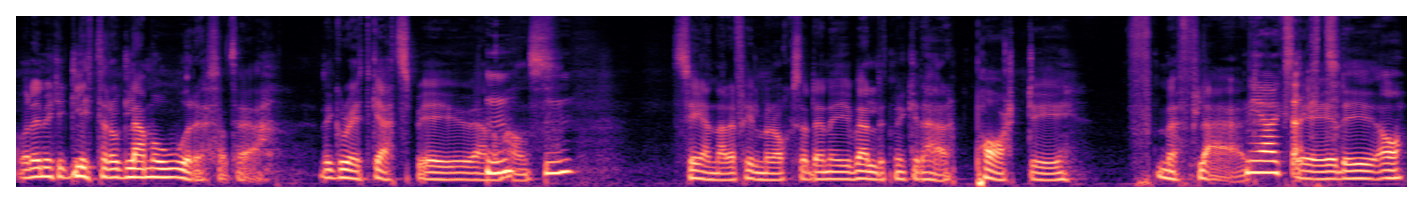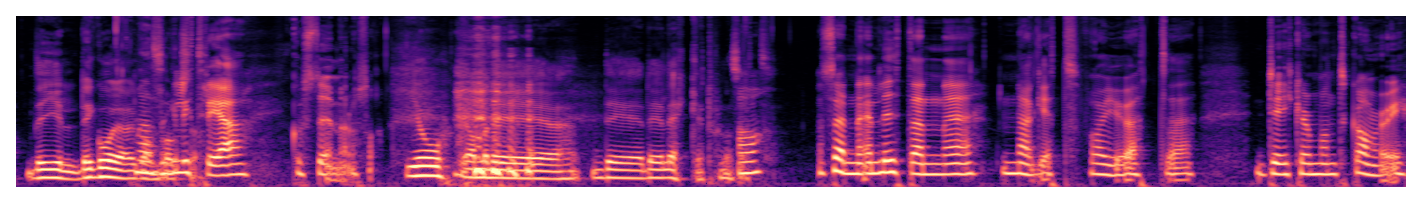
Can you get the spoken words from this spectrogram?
Men det är mycket glitter och glamour så att säga. The Great Gatsby är ju en mm, av hans mm. senare filmer också. Den är ju väldigt mycket det här party med flärd. Ja exakt. Det, det, ja, det, det går jag igång Hans på också. glittriga kostymer och så. Jo, ja, men det, är- det, det är läckert på något Ja. sätt. Och sen en liten eh, nugget var ju att eh, Dacre Montgomery,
